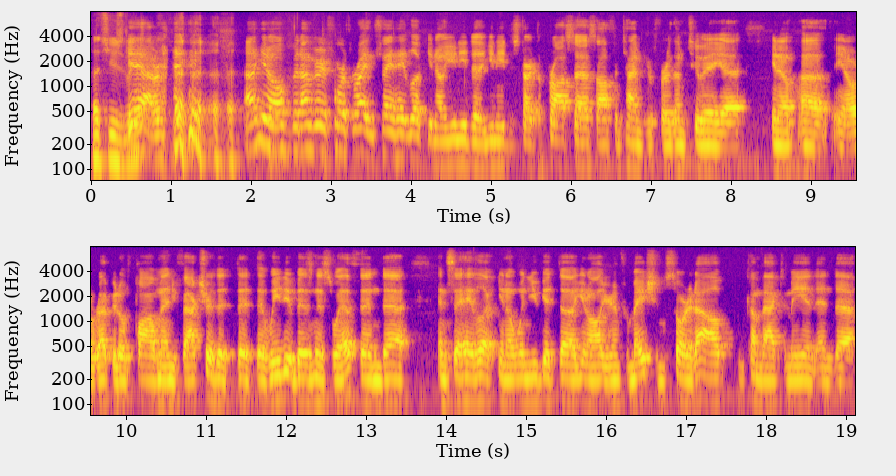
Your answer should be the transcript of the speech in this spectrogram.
That's usually yeah, right. uh, you know, but I'm very forthright in saying, hey, look, you know, you need to you need to start the process. Oftentimes, refer them to a uh, you know uh, you know a reputable pile manufacturer that, that, that we do business with, and uh, and say, hey, look, you know, when you get uh, you know all your information sorted out, come back to me and and uh,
